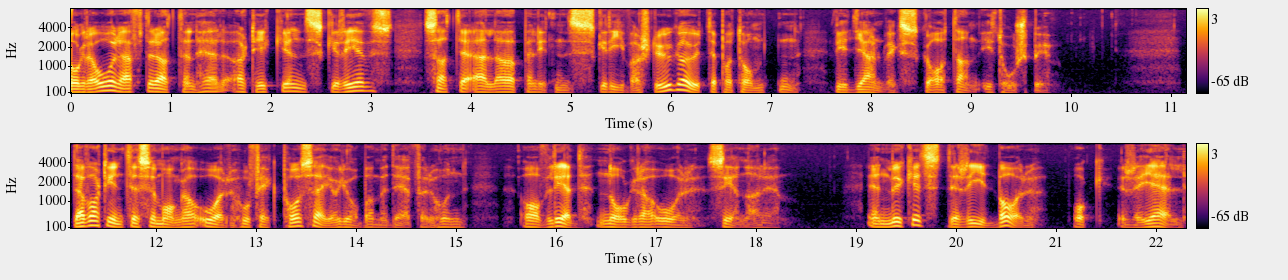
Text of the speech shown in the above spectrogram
Några år efter att den här artikeln skrevs satte Ella upp en liten skrivarstuga ute på tomten vid Järnvägsgatan i Torsby. Det vart inte så många år hon fick på sig att jobba med det för hon avled några år senare. En mycket stridbar och rejäl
